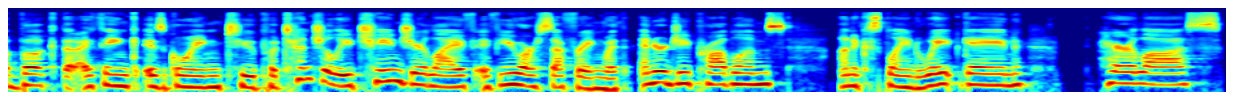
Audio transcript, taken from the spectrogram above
a book that I think is going to potentially change your life if you are suffering with energy problems, unexplained weight gain, hair loss,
